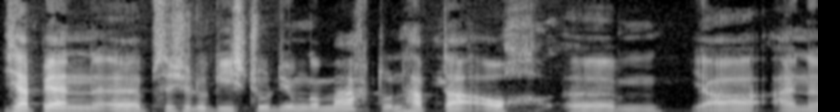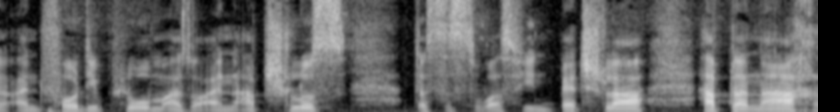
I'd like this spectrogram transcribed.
Ich habe ja ein äh, Psychologiestudium gemacht und habe da auch ähm, ja eine, ein Vordiplom, also einen Abschluss. Das ist sowas wie ein Bachelor. Habe danach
